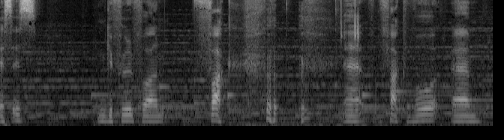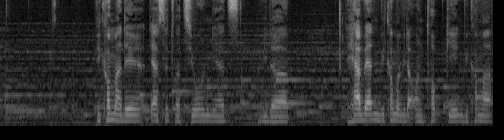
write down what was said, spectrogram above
Es ist ein Gefühl von Fuck. äh, fuck, wo, ähm, wie kann man de, der Situation jetzt wieder Herr werden? Wie kann man wieder on top gehen? Wie kann man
